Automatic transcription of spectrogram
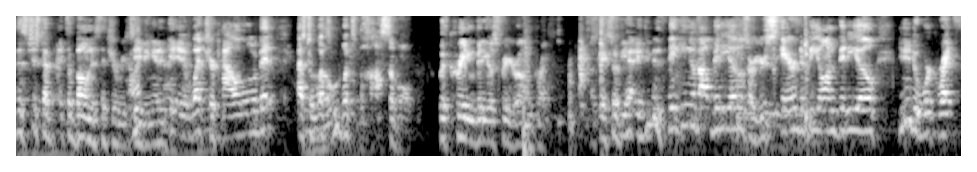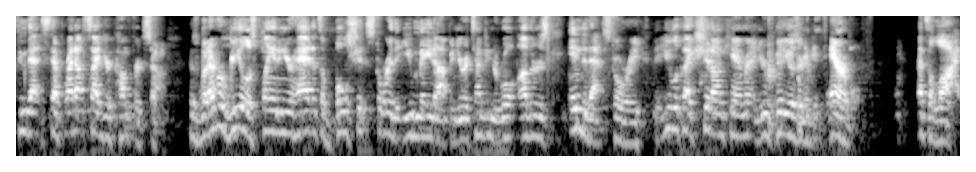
It's just a it's a bonus that you're receiving, and it, it whets your palate a little bit as to what's what's possible with creating videos for your own brand. Okay, so if you have, if you've been thinking about videos or you're scared to be on video, you need to work right through that step right outside your comfort zone. Because whatever reel is playing in your head, it's a bullshit story that you made up, and you're attempting to roll others into that story that you look like shit on camera and your videos are gonna be terrible. That's a lie.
